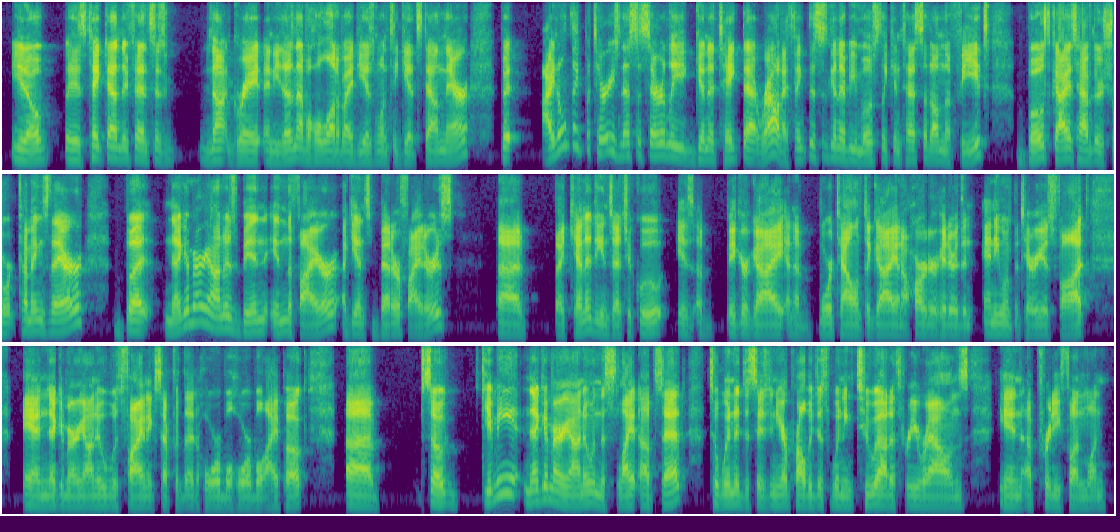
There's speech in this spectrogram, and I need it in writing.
you know his takedown defense is not great, and he doesn't have a whole lot of ideas once he gets down there. But I don't think is necessarily going to take that route. I think this is going to be mostly contested on the feet. Both guys have their shortcomings there, but Negumereanu has been in the fire against better fighters. Uh, but Kennedy Nzechukwu is a bigger guy and a more talented guy and a harder hitter than anyone Potieria has fought. And Negumereanu was fine except for that horrible, horrible eye poke. Uh, so give me Negumereanu in the slight upset to win a decision here, probably just winning two out of three rounds in a pretty fun one.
